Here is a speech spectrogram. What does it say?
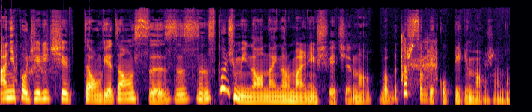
a nie podzielić się tą wiedzą z, z, z ludźmi, no najnormalniej w świecie, no bo by też sobie kupili może, no.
